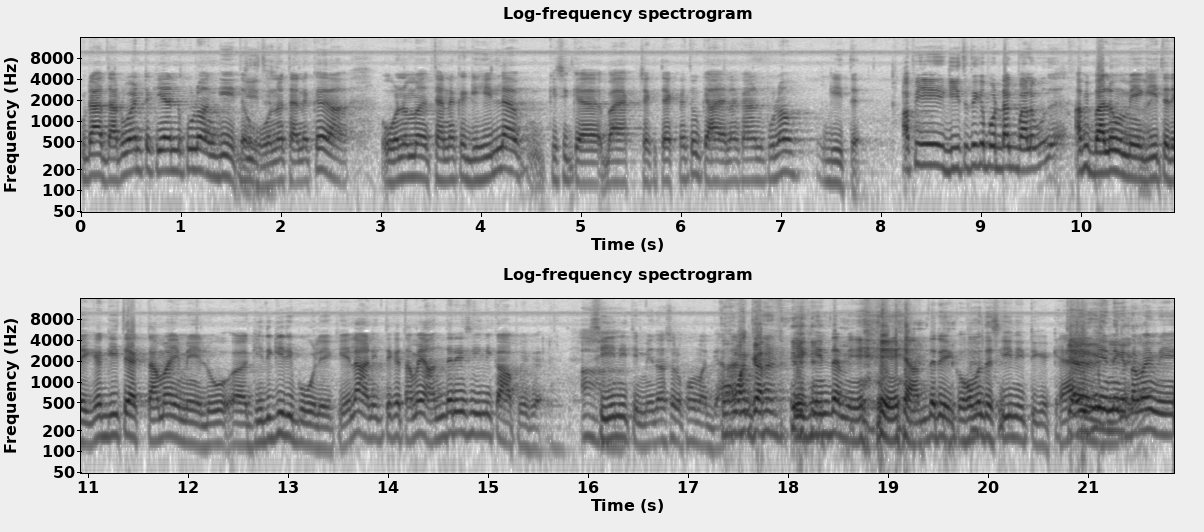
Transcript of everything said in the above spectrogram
කුඩා දරුවන්ට කියන්න පුළුවන් ගීත. ඕන තැනක ඕනම තැනක ගිහිල්ලා කිසි බයක් චකිතයක් නැතුව ගායනා කරන්න පුළුවන් ගීත. අපි ගීත දෙක පොඩ්ඩක් බලමුද? අපි බලමු මේ ගීත දෙක. ගීතයක් තමයි මේ ගිරිගිරි බෝලේ කියලා. අනිත් එක තමයි අන්දරේ සීනි කාපු එක. සීනි ඉතින් මේ දවස්වල කොහොමද ගන්න? කොහොමද ගන්න? ඒකින්ද මේ අන්දරේ කොහොමද සීනි ටික කෑවේ කියන එක තමයි මේ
